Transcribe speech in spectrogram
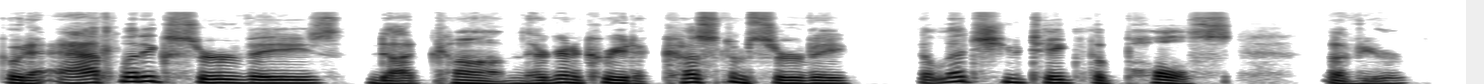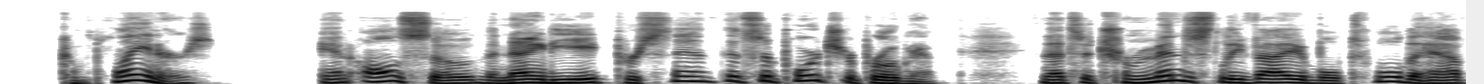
Go to athleticsurveys.com. They're going to create a custom survey that lets you take the pulse of your complainers and also the 98% that support your program. And that's a tremendously valuable tool to have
